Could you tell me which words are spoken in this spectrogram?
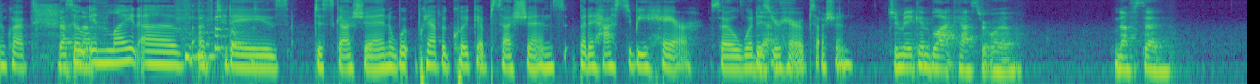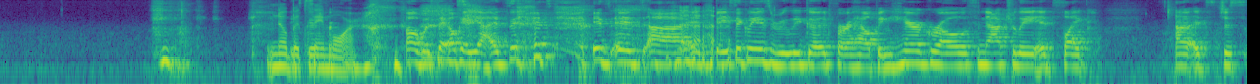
Okay. That's so, enough. in light of of today's discussion, we we have a quick obsessions, but it has to be hair. So, what is your hair obsession? Jamaican black castor oil. Enough said. No, but say for- more. Oh, but say okay, yeah. It's it's it's it's uh, it basically is really good for helping hair growth naturally. It's like uh, it's just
